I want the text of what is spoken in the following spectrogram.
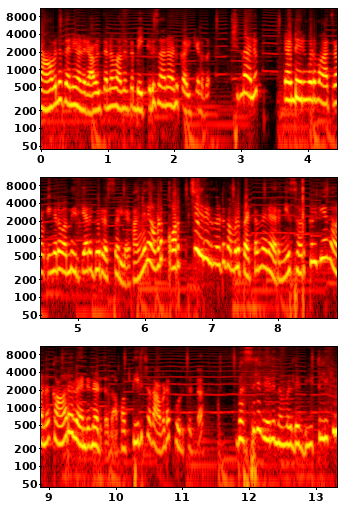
രാവിലെ തന്നെയാണ്. രാവിലെ തന്നെ വന്നിട്ട് ബേക്കറി സാധനമാണ് കഴിക്കണത്. പക്ഷെ എന്നാലും രണ്ടുപേരും കൂടെ മാത്രം ഇങ്ങനെ വന്ന് ഇരിക്കാനൊക്കെ ഒരു രസമല്ലേ? അങ്ങനെ അവിടെ കുറച്ച് നേരം ഇരുന്നിട്ട് നമ്മൾ പെട്ടെന്ന് തന്നെ ഇറങ്ങി സർക്കിൾ കേന്നാണ് കാർ റെന്റിന് എടുത്തത്. അപ്പൊ തിരിച്ചത് അവിടെ കുടിച്ചിട്ട് ബസ്സിൽ കയറി നമ്മളിത് വീട്ടിലേക്ക്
